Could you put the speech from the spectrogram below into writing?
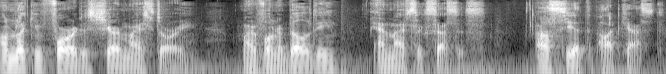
I'm looking forward to sharing my story, my vulnerability, and my successes. I'll see you at the podcast.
